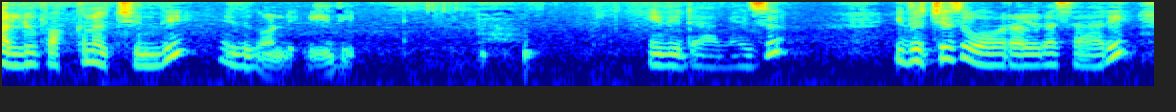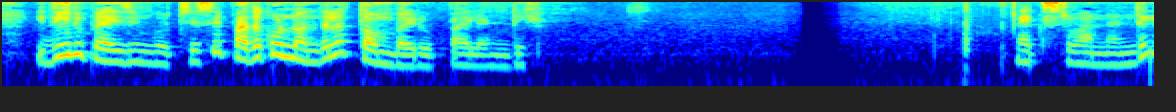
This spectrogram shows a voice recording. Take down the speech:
పళ్ళు పక్కన వచ్చింది. ఇదిగోండి ఇది. ఇది డ్యామేజ్ ఇది వచ్చేసి ఓవరాల్గా సారీ. దీని ప్రైజింగ్ వచ్చేసి పదకొండు వందల తొంభై రూపాయలండి. నెక్స్ట్ వన్ అండి.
